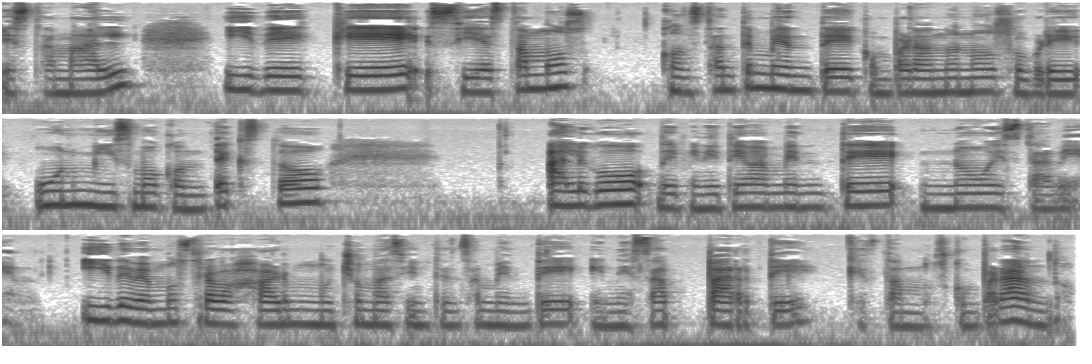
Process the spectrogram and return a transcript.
está mal y de que si estamos constantemente comparándonos sobre un mismo contexto, algo definitivamente no está bien y debemos trabajar mucho más intensamente en esa parte que estamos comparando,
